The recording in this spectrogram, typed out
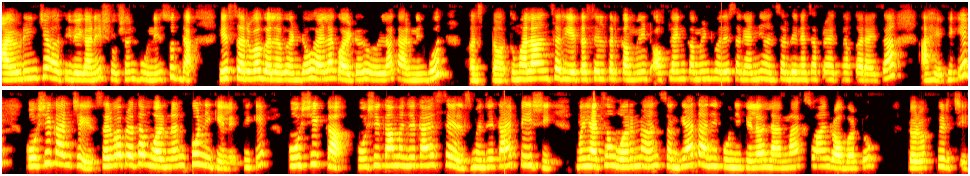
आयोडीनचे अतिवेगाने शोषण होणे सुद्धा हे सर्व गलगंड व्हायला गॉयटर व्हायला कारणीभूत असतं. तुम्हाला आन्सर येत असेल तर कमेंट ऑफलाईन कमेंटमध्ये सगळ्यांनी आन्सर देण्याचा प्रयत्न करायचा आहे ठीक आहे? कोशिकांचे सर्वप्रथम वर्णन कोणी केले ठीक आहे? कोशिका कोशिका म्हणजे काय? सेल्स म्हणजे काय? पेशी. मग ह्याचं वर्णन सगळ्यात आधी कोणी केलं? लॅमॅक्स वान रॉबर्टो फिरची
